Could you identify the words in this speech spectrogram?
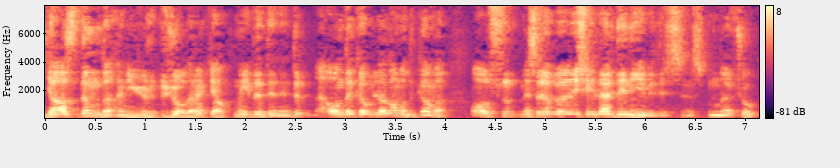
yazdım da hani yürütücü olarak yapmayı da denedim. Onu da kabul alamadık ama olsun. Mesela böyle şeyler deneyebilirsiniz. Bunlar çok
